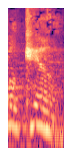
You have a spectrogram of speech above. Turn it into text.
Double kill.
